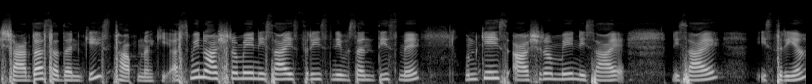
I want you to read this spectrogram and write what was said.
शारदा सदन की स्थापना की। अस्मिन आश्रम में निसाय स्त्री निवसंती में उनके इस आश्रम में निसाय निसाय स्त्रियाँ,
